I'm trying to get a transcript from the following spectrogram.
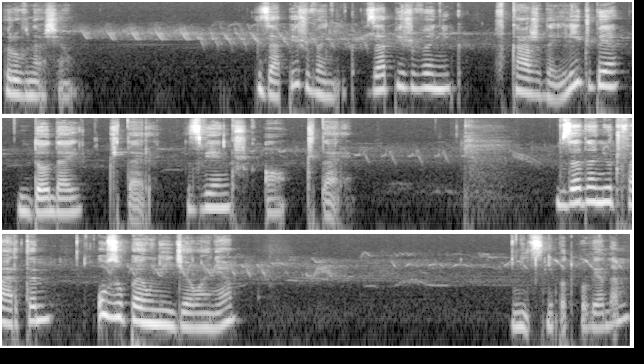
równa się. Zapisz wynik. Zapisz wynik. W każdej liczbie dodaj 4. Zwiększ o 4. W zadaniu czwartym uzupełnij działania. Nic nie podpowiadam.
